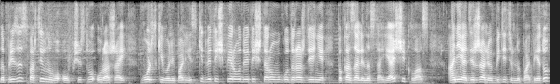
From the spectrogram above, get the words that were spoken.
на призы спортивного общества «Урожай» вольские волейболистки 2001-2002 года рождения показали настоящий класс. Они одержали убедительную победу,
